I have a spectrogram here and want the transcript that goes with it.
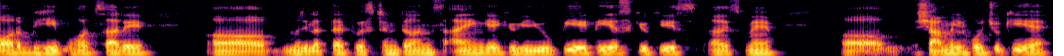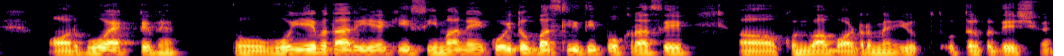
और भी बहुत सारे आ, मुझे लगता है ट्विस्ट एंड टर्न्स आएँगे क्योंकि यूपी एटीएस क्योंकि इस, इसमें शामिल हो चुकी है और वो एक्टिव है। तो वो ये बता रही है कि सीमा ने कोई तो बस ली थी पोखरा से खुनवा बॉर्डर में उत्तर प्रदेश में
